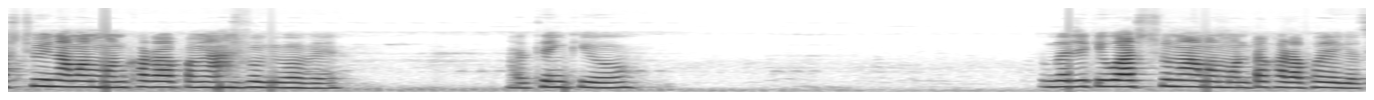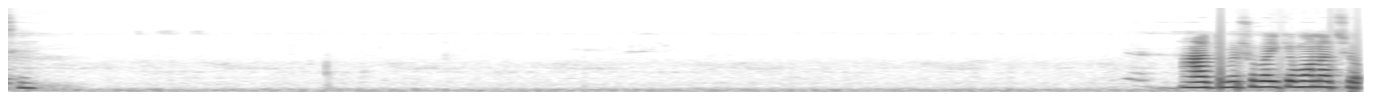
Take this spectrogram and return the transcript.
আসছোই না? আমার মন খারাপ, আমি আসব কীভাবে? আর থ্যাংক ইউ তোমরা যে কেউ আসছো না, আমার মনটা খারাপ হয়ে গেছে। হ্যাঁ তুমি সবাই কেমন আছো?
